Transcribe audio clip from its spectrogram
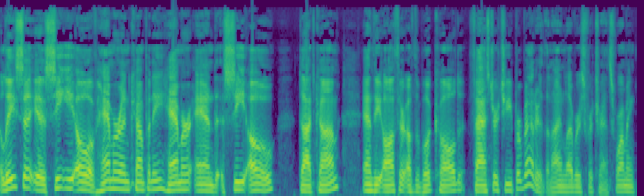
Lisa is CEO of Hammer and Company, hammerandco.com, and the author of the book called Faster, Cheaper, Better: The Nine Levers for Transforming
